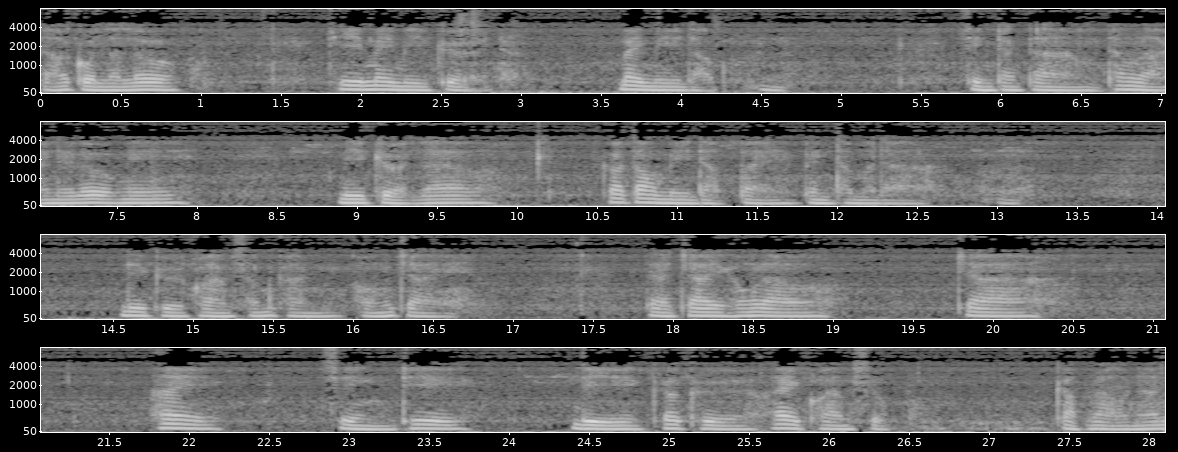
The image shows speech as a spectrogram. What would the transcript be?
สากลโลก ที่ไม่มีเกิด ไม่มีดับ สิ่งต่างๆ ทั้งหลายในโลกนี้ มีเกิดแล้ว ก็ต้องมีดับไปเป็นธรรมดา นี่คือความสำคัญของใจ แต่ใจของเราจะ ให้สิ่งที่ดีก็คือให้ความสุขกับเรานั้น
